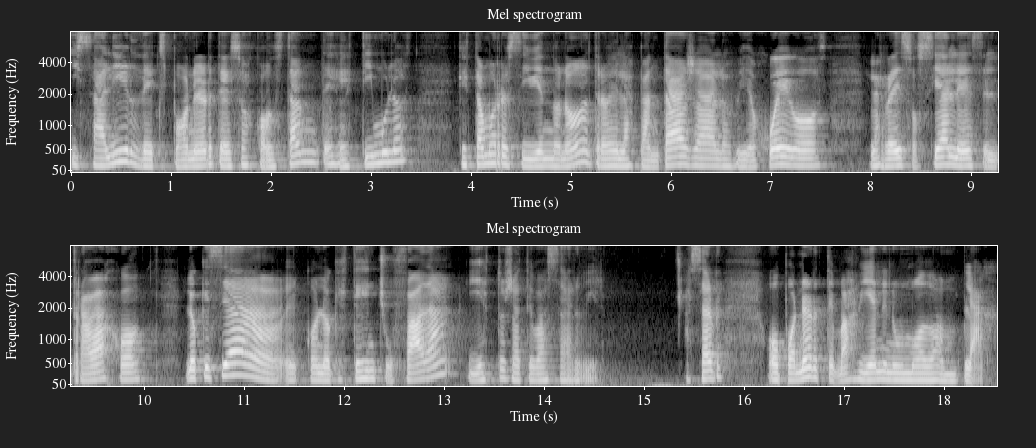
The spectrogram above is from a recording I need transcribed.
y salir de exponerte a esos constantes estímulos que estamos recibiendo ¿no? a través de las pantallas, los videojuegos, las redes sociales, el trabajo, lo que sea eh, con lo que estés enchufada y esto ya te va a servir. Hacer o ponerte más bien en un modo unplug.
